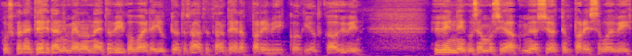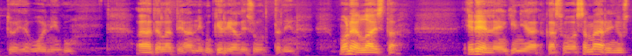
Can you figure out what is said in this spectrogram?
koska ne tehdään, niin meillä on näitä viikonvaihdejuttuja, joita saatetaan tehdä pari viikkoakin, jotka on hyvin, hyvin niin semmoisia myös, joiden parissa voi viihtyä ja voi niin kuin ajatella, että ihan niin kuin kirjallisuutta, niin monenlaista edelleenkin ja kasvavassa määrin just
